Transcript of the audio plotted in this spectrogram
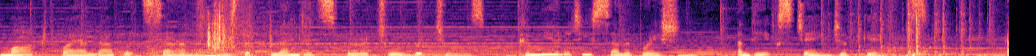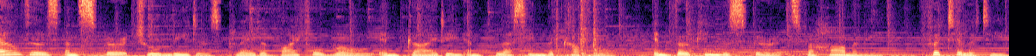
marked by elaborate ceremonies that blended spiritual rituals, community celebration, and the exchange of gifts. Elders and spiritual leaders played a vital role in guiding and blessing the couple, invoking the spirits for harmony, fertility,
